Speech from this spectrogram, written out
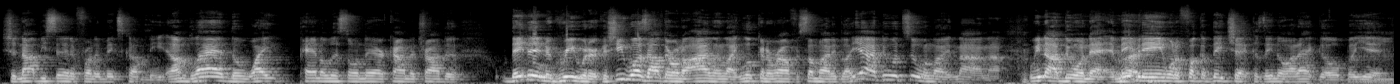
should not be said in front of mixed company. And I'm glad the white panelists on there kind of tried to. They didn't agree with her because she was out there on the island, like looking around for somebody like, "Yeah, I do it too." And like, nah, nah, we not doing that. And maybe Right. they ain't want to fuck up their check because they know how that go. But yeah, mm-hmm.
